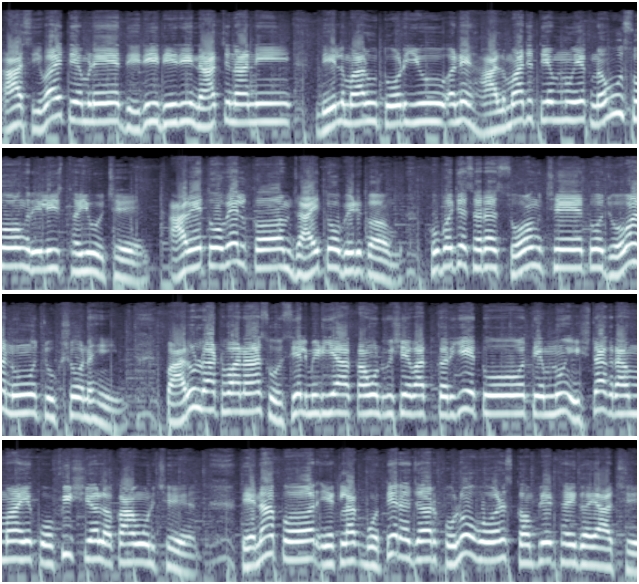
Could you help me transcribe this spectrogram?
આ સિવાય તેમણે ધીરી ધીરી નાચ નાની, દિલ મારું તોડ્યું અને હાલમાં જ તેમનું એક નવું સોંગ રિલીઝ થયું છે. આવે તો વેલકમ જાય તો ભીડકમ. ખૂબ જ સરસ સોંગ છે તો જોવાનું ચૂકશો નહીં. પારુલ રાઠવાના સોશિયલ મીડિયા અકાઉન્ટ વિશે વાત કરીએ તો તેમનું ઇન્સ્ટાગ્રામમાં એક ઓફિશિયલ અકાઉન્ટ છે. તેના પર એક લાખ બોતેર હજાર ફોલોવર્સ કમ્પ્લીટ થઈ ગયા છે.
